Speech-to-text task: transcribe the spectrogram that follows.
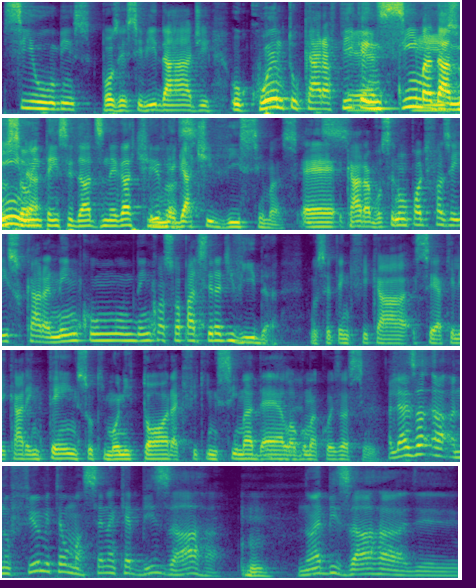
ciúmes, possessividade, o quanto o cara fica É, em cima da mina, São intensidades negativas. negativíssimas. É, cara, você não pode fazer isso, cara, nem com nem com a sua parceira de vida. Você tem que ficar ser aquele cara intenso que monitora, que fica em cima dela, alguma coisa assim. Aliás, a- a- no filme tem uma cena que é bizarra. Hum. Não é bizarra de.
